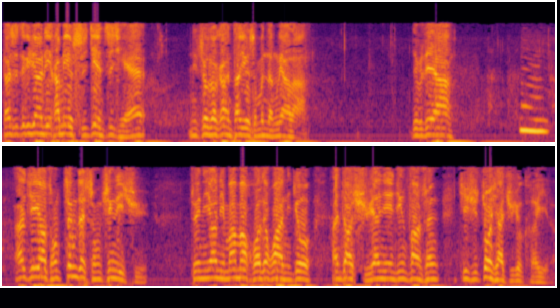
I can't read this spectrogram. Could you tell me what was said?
但是这个愿力还没有实践之前，你说说看，它有什么能量啦？对不对呀？嗯。而且要从真的从心里许，所以你要你妈妈活的话，你就按照许愿、念经、放生继续做下去就可以了。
